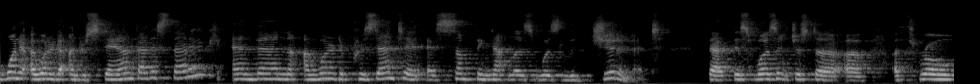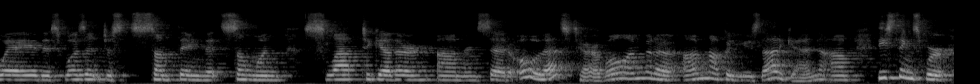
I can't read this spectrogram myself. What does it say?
wanted, I wanted to understand that aesthetic. And then I wanted to present it as something that was, was legitimate that this wasn't just a, a, a, throwaway, this wasn't just something that someone slapped together um, and said, oh, that's terrible, I'm gonna, I'm not gonna use that again. Um, these things were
